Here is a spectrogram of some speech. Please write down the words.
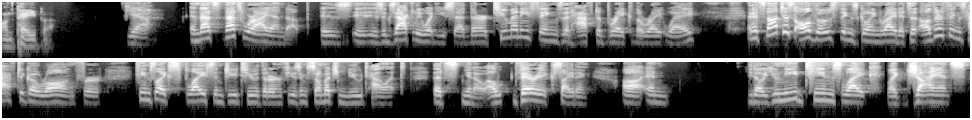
on paper. Yeah. And that's that's where I end up is is exactly what you said. There are too many things that have to break the right way. And it's not just all those things going right, it's that other things have to go wrong for teams like Splyce and G2 that are infusing so much new talent. That's, you know, very exciting. Uh, and you know, you need teams like like Giants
